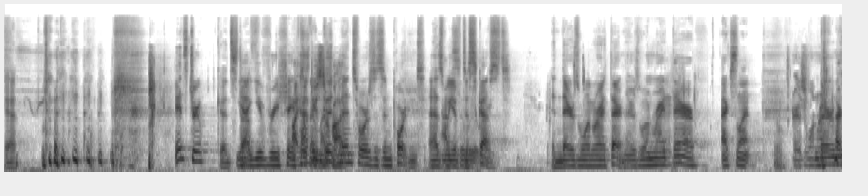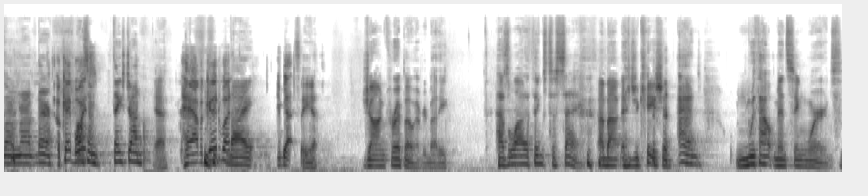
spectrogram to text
Yeah, It's true. good stuff. Yeah, you've reshaped I so you good mentors is important, as we have discussed. And there's one right there. And there's one right there. Excellent. There's one right There's there. one right there. Okay, boys. Awesome. Thanks, Jon. Yeah. Have a good one. Bye. You bet. See ya. Jon Corippo, everybody, has a lot of things to say about education and without mincing words.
